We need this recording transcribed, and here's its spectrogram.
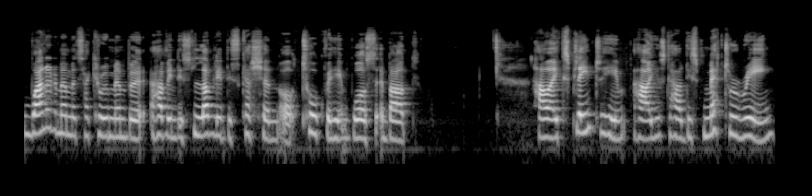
one of the moments I can remember having this lovely discussion or talk with him was about how I explained to him how I used to have this metal ring,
